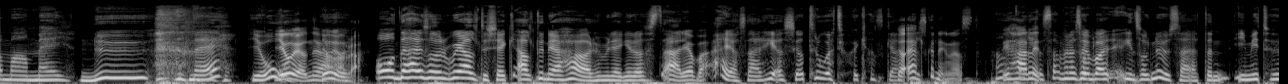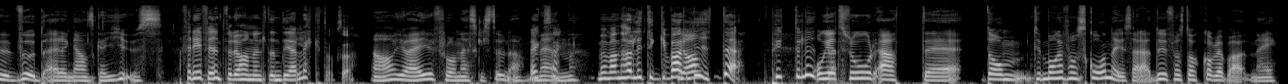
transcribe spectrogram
Hör man mig nu? Nej? Jo. Jo, jo, nu hör jag bra. Och det här är så reality check, alltid när jag hör hur min egen röst är. Jag bara, är jag så här hes? Jag tror att jag är ganska... Jag älskar din röst. Ja, Det är härligt. Men alltså jag bara insåg nu så här att den, i mitt huvud är den ganska ljus. För det är fint för du har en liten dialekt också. Ja, jag är ju från Eskilstuna. Exakt. Men, Men man hör lite, bara Ja. lite. Pyttelite. och jag tror att eh, de, till många från Skåne är ju så här, du är från Stockholm, jag bara nej.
